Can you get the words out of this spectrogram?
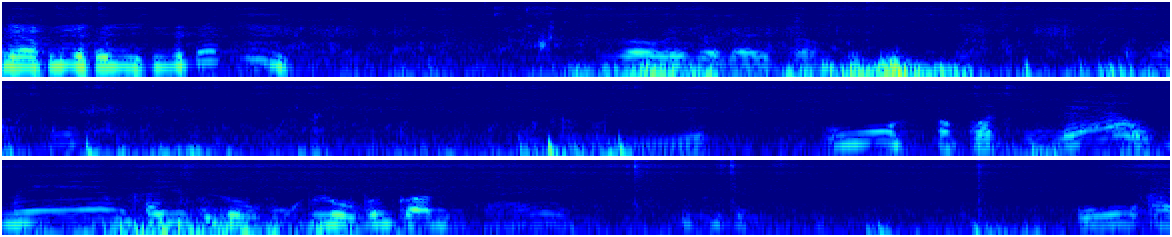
เดี๋ยวเดี๋ยวอีกเราไว้จะไรครับอู้ปรากฏอีกแล้วแม่มใครอยู่เป็นลูกลูกเพิ่งก่อนอู้ไอ้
